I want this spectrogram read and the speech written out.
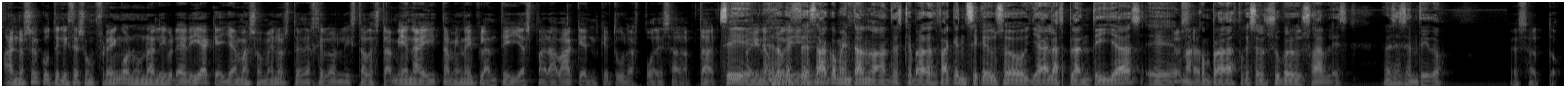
a no ser que utilices un framework o una librería que ya más o menos te deje los listados. También hay, también hay plantillas para backend que tú las puedes adaptar. Sí, es lo que te estaba comentando antes, que para los backend sí que uso ya las plantillas, eh, unas compradas porque son súper usables en ese sentido. Exacto.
